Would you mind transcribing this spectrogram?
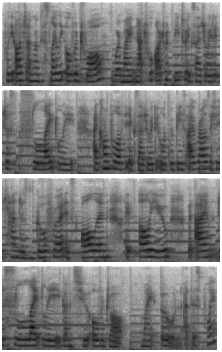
For the arch, I'm going to slightly overdraw where my natural arch would be to exaggerate it just slightly. I can't pull off the exaggerated look with these eyebrows. If you can, just go for it. It's all in, it's all you. But I'm just slightly going to overdraw my own at this point.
